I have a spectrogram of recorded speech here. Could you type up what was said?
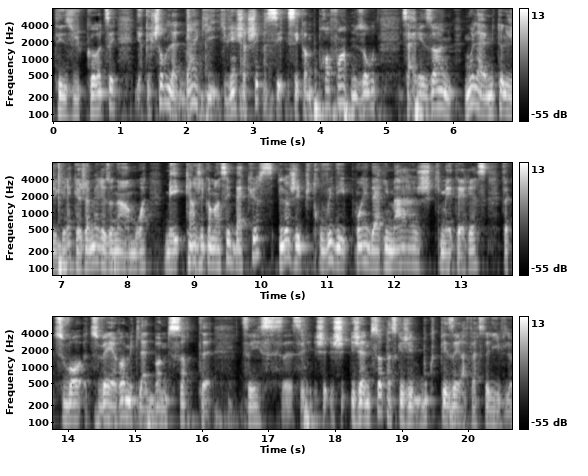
Tezuka, tu sais, il y a quelque chose là-dedans qui, vient chercher parce que c'est comme profond entre nous autres. Ça résonne. Moi, la mythologie grecque n'a jamais résonné en moi. Mais quand j'ai commencé Bacchus, là, j'ai pu trouver des points d'arrimage qui m'intéressent. Fait que tu, vas, tu verras, mais que l'album sorte J'aime ça parce que j'ai beaucoup de plaisir à faire ce livre-là.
